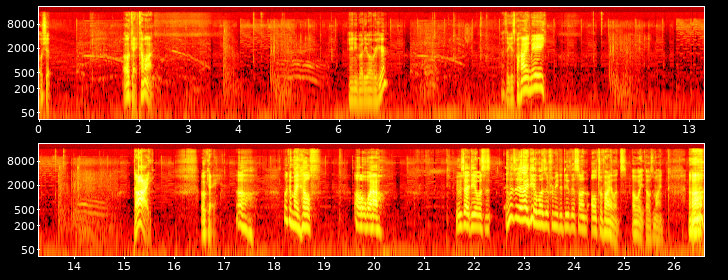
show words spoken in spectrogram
Oh, shit. Okay, come on. Anybody over here? I think it's behind me. Die! Okay. Oh, look at my health. Oh, wow. Whose idea was this? Whose idea was it for me to do this on ultra violence? Oh, wait, that was mine.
